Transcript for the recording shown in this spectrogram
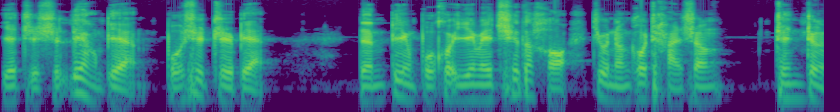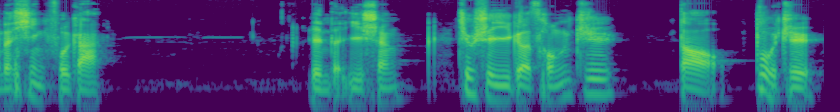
也只是量变，不是质变。人并不会因为吃得好就能够产生真正的幸福感。人的一生就是一个从知到不知，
